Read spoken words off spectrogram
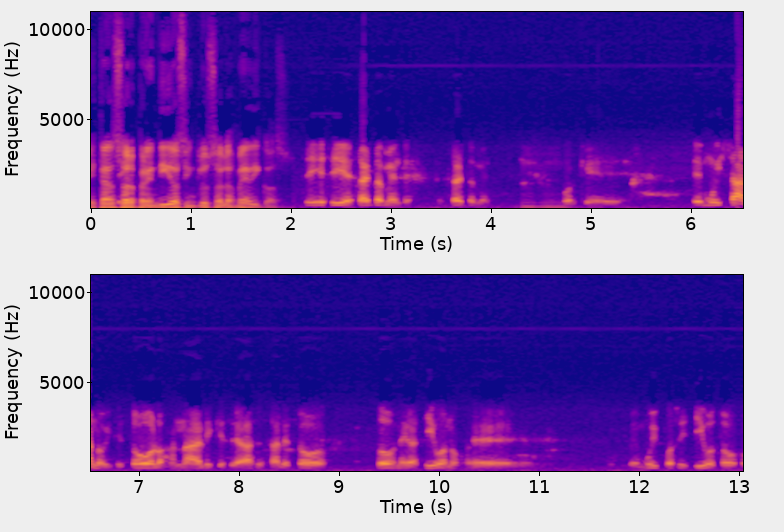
¿Están sorprendidos incluso los médicos? Sí, sí, exactamente, exactamente. Porque es muy sano, ¿viste? Todos los análisis que se hace sale todo, todo negativo, ¿no? Eh, es muy positivo todo.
